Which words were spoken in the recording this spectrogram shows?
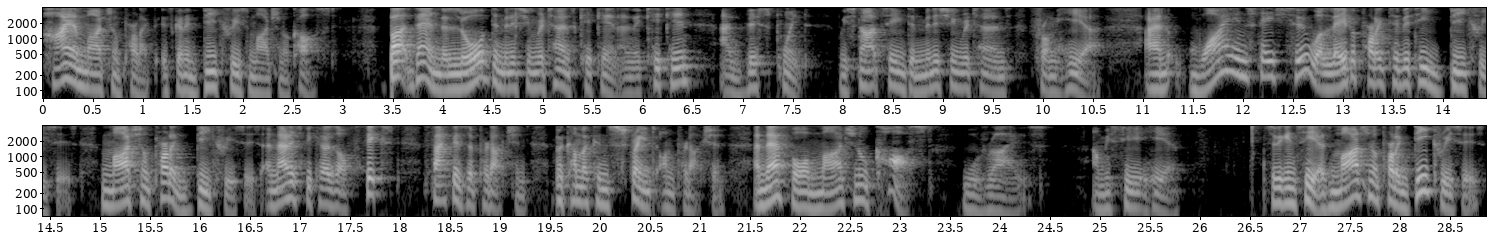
Higher marginal product is going to decrease marginal cost. But then the law of diminishing returns kick in, and they kick in at this point. We start seeing diminishing returns from here. And why in stage two? Well, labor productivity decreases, marginal product decreases, and that is because our fixed factors of production become a constraint on production, and therefore marginal cost will rise. And we see it here. So we can see as marginal product decreases,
